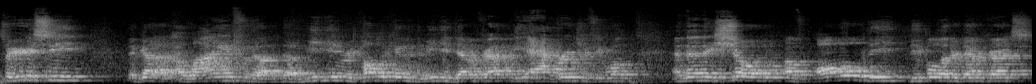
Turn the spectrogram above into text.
So here you see They've got a, a line for the, the median Republican and the median Democrat, the average, if you will. And then they show of all the people that are Democrats,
